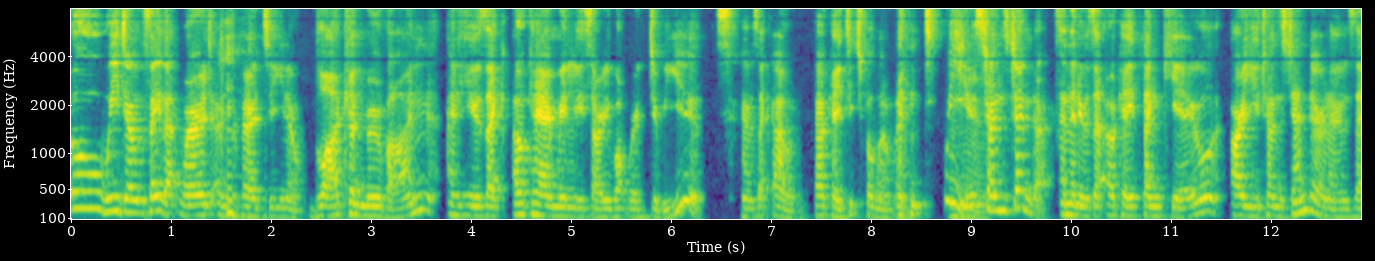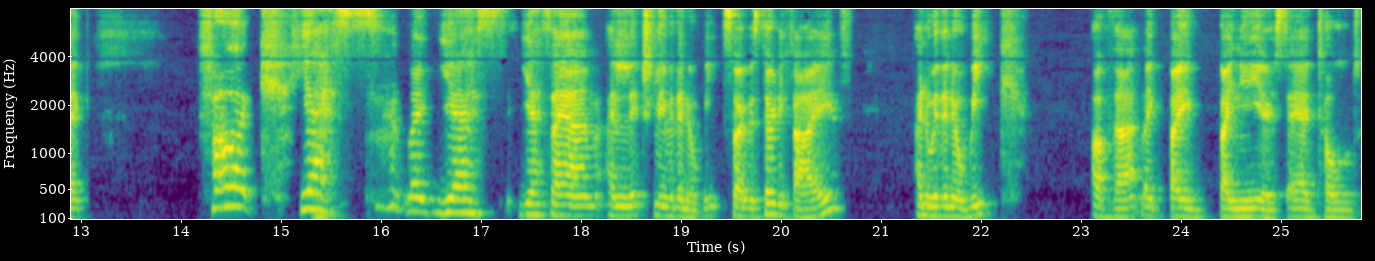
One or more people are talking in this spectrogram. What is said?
oh, we don't say that word. I'm prepared to, you know, block and move on. And he was like, okay, I'm really sorry. What word do we use? I was like, oh, okay, teachable moment. We mm-hmm. use transgender. And then he was like, okay, thank you. Are you transgender? And I was like, fuck, yes. like, yes, yes, I am. I literally within a week. So I was 35. And within a week, of that. Like by by New Year's Day, I'd told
